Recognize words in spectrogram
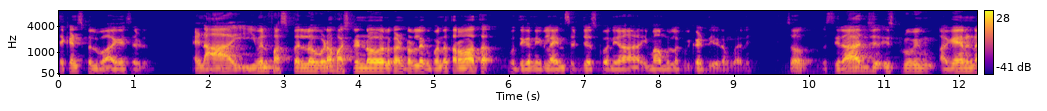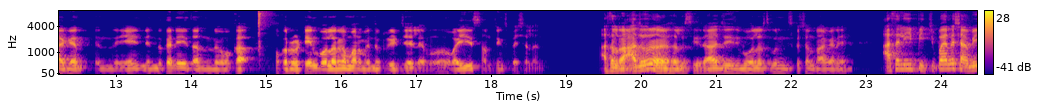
సెకండ్ స్పెల్ బాగేసాడు. అండ్ ఆ ఈవెన్ ఫస్ట్ స్పెల్‌లో కూడా ఫస్ట్ రెండు ఓవర్లు కంట్రోల్ లేకపోయినా తర్వాత కొద్దిగా నీకు లైన్ సెట్ చేసుకొని ఆ ఇమాముల్లకు వికెట్ తీయడం కానీ so, Siraj is proving again and again ఎందుకని తను ఒక ఒక రొటీన్ బౌలర్‌గా మనం ఎందుకు ట్రీట్ చేయలేము? వై ఈస్ సంథింగ్ స్పెషల్ అని. అసలు రాజు అసలు సిరాజ్ ఇది బౌలర్స్ గురించి డిస్కషన్ రాగానే అసలు ఈ పిచ్ పైన షమి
